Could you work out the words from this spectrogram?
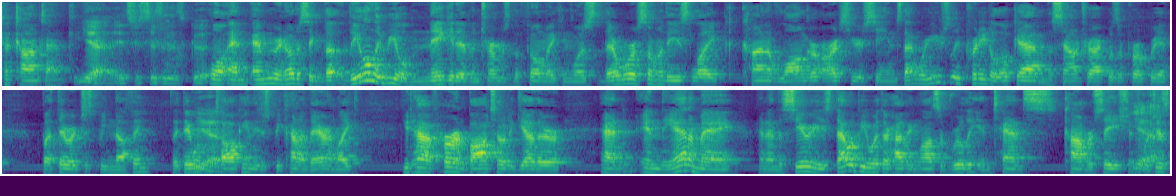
C- content. Yeah, it just isn't as good. Well, and, and we were noticing the the only real negative in terms of the filmmaking was there were some of these like kind of longer, artsier scenes that were usually pretty to look at, and the soundtrack was appropriate, but there would just be nothing. Like they wouldn't be talking; they'd just be kind of there, and like you'd have her and Batou together, and in the anime and in the series, that would be where they're having lots of really intense conversations, which Yeah. Mm-hmm. is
